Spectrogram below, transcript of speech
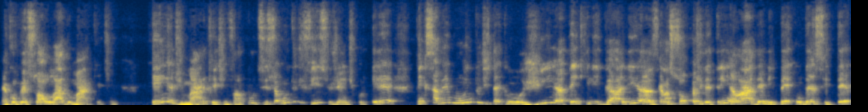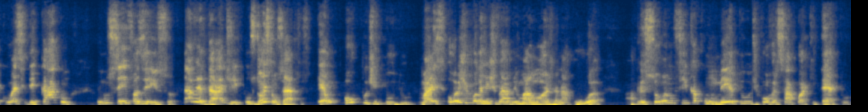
é com o pessoal lá do marketing. Quem é de marketing fala, putz, isso é muito difícil, gente, porque tem que saber muito de tecnologia, tem que ligar ali as, aquela sopa de letrinha lá, DMP com DST, com SDK, com. Eu não sei fazer isso. Na verdade, os dois estão certos. É um pouco de tudo. Mas hoje, quando a gente vai abrir uma loja na rua, a pessoa não fica com medo de conversar com o arquiteto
